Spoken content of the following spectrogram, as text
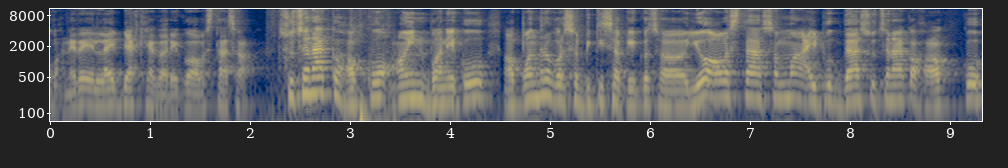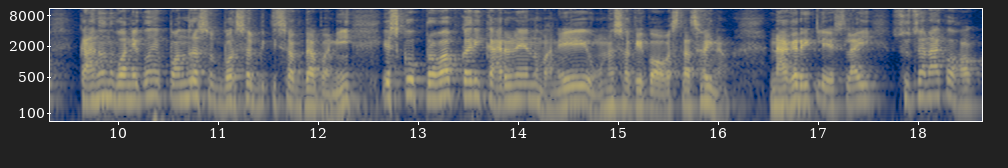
भनेर यसलाई व्याख्या गरेको अवस्था छ। सूचनाको हकको ऐन बनेको पन्ध्र वर्ष बितिसकेको छ। यो अवस्थासम्म आइपुग्दा सूचनाको हकको कानुन बनेको पन्ध्र वर्ष बितिसक्दा पनि यसको प्रभावकारी कार्यान्वयन भने हुन सकेको अवस्था छैन। नागरिकले यसलाई सूचनाको हक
